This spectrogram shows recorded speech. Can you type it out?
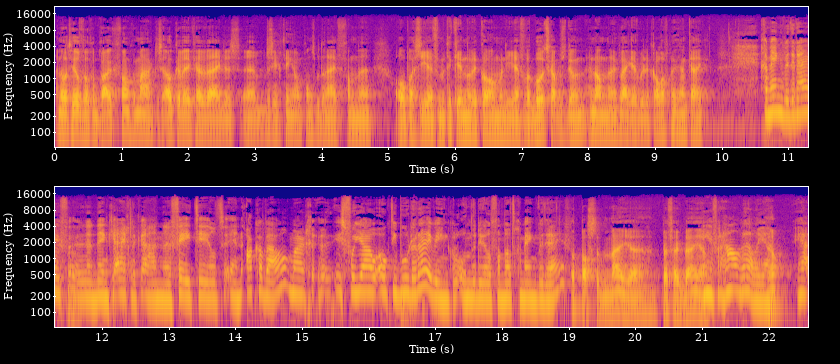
En er wordt heel veel gebruik van gemaakt. Dus elke week hebben wij dus uh, bezichtingen op ons bedrijf van uh, opa's die even met de kinderen komen, die even wat boodschapjes doen en dan uh, gelijk even bij de kalveren gaan kijken. Gemengd bedrijf, ja. dan denk je eigenlijk aan veeteelt en akkerbouw. Maar is voor jou ook die boerderijwinkel onderdeel van dat gemengd bedrijf? Dat paste bij mij perfect bij, ja. In je verhaal wel, ja. ja. ja.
